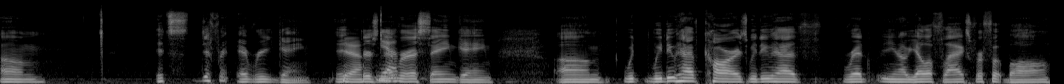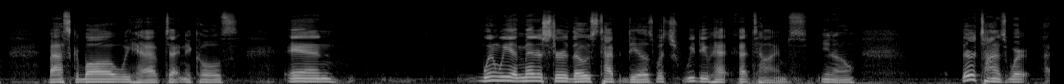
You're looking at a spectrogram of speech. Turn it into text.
um, it's different every game. It, Yeah. There's Yeah. never a same game. Um, we we do have cards. We do have red, you know, yellow flags for football, basketball. We have technicals, and when we administer those type of deals, which we do ha- at times, you know, there are times where I-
